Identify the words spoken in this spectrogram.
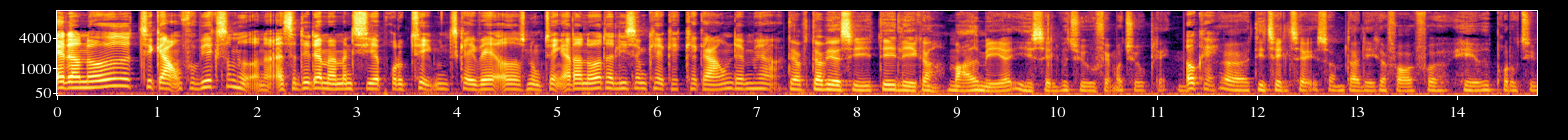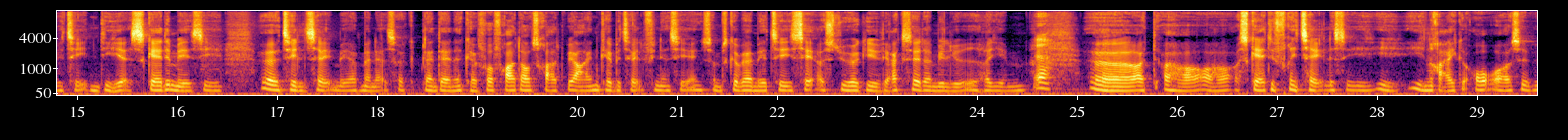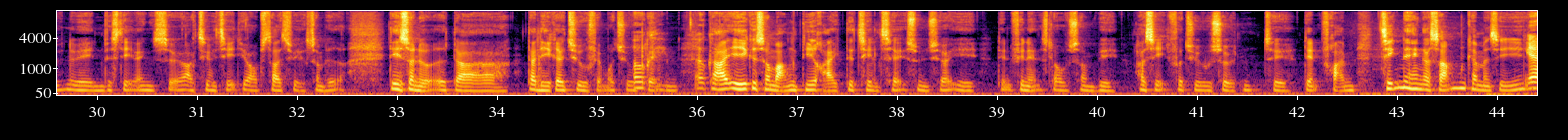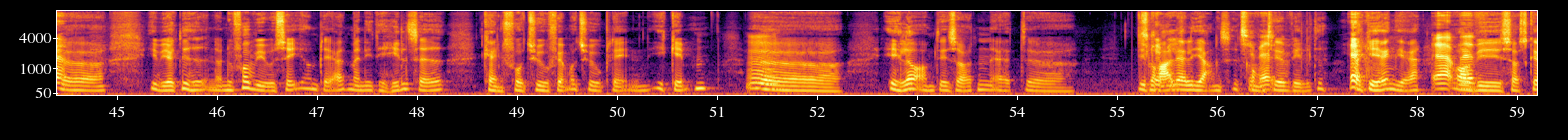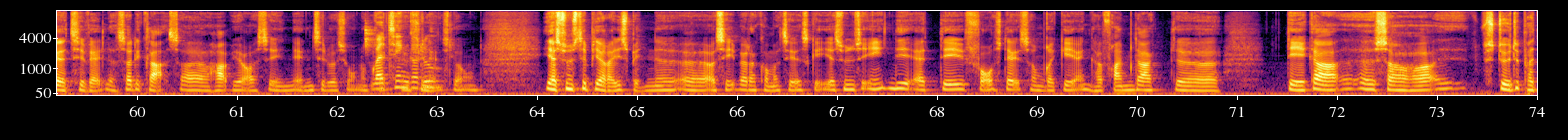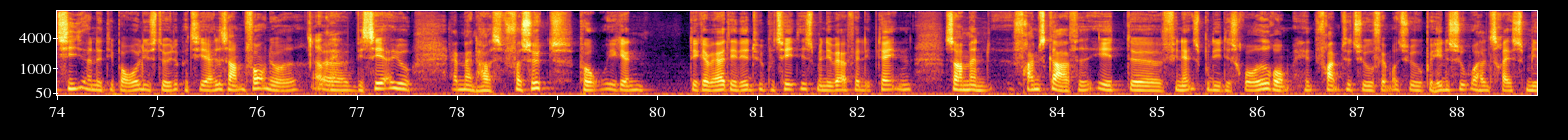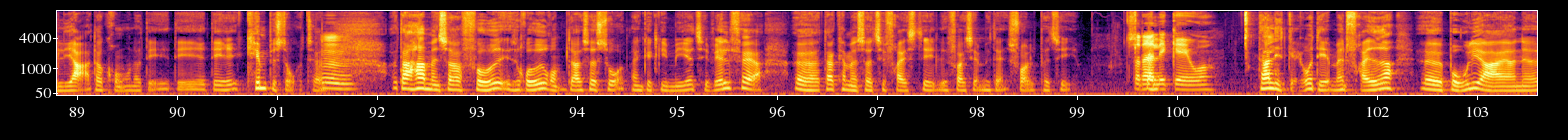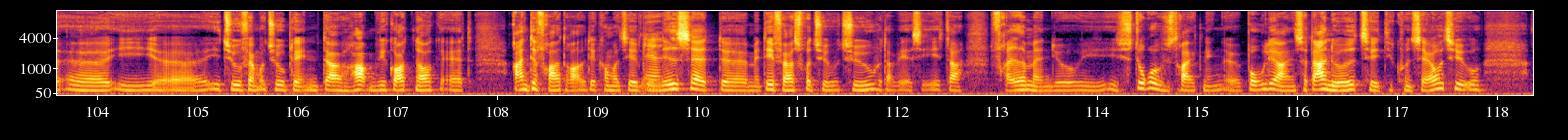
Er der noget til gavn for virksomhederne? Altså det der med, at man siger, at produktiven skal i vejret og sådan nogle ting. Er der noget, der ligesom kan, kan, kan gavne dem her? Der, der vil jeg sige, at det ligger meget mere i selve 2025-planen. Okay. Øh, de tiltag, som der ligger for at få hævet produktiviteten, de her skattemæssige øh, tiltag med, at man altså blandt andet kan få fradragsret ved egenkapitalfinansiering, som skal være med til især at styrke iværksættermiljøet herhjemme. Ja. Øh, og, og, og, og skattefritagelse i, i, i en række år også ved investeringsaktivitet i opstartsvirksomheder. Det er sådan noget, der, der ligger i 2025-planen. Okay. Okay. Der er ikke så mange direkte tiltag, synes jeg, i den finanslov, som vi har set fra 2017 til den fremme. Tingene hænger sammen, kan man sige, ja. øh, i virkeligheden. Og nu får vi jo se, om det er, at man i det hele taget kan få 2025-planen igennem. Mm. Øh, eller om det er sådan, at... Øh, Liberale Alliance kommer valg? til at vælte. Regeringen, ja. ja hvad? og vi så skal til valg, og så er det klart, så har vi også en anden situation omkring hvad tænker finansloven. Du? Jeg synes, det bliver rigtig spændende øh, at se, hvad der kommer til at ske. Jeg synes egentlig, at det forslag, som regeringen har fremlagt, øh, dækker, øh, så støttepartierne, de borgerlige støttepartier, alle sammen får noget. Okay. Øh, vi ser jo, at man har forsøgt på, igen, det kan være, at det er lidt hypotetisk, men i hvert fald i planen, så har man fremskaffet et øh, finanspolitisk råderum hen frem til 2025 på hele 57 milliarder kroner. Det, det, det er et kæmpestort tal. Mm. Og der har man så fået et råderum, der er så stort, at man kan give mere til velfærd. Øh, der kan man så tilfredsstille for eksempel Dansk Folkeparti. Så der er lidt gaver? Der er lidt gaver der. Man freder øh, boligejerne øh, i, øh, i 2025-planen. Der har vi godt nok, at rentefradrag, det kommer til at blive ja. nedsat, øh, men det er først fra 2020, der vil jeg sige, der freder man jo i, i stor udstrækning øh, boligejerne, så der er noget til de konservative,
